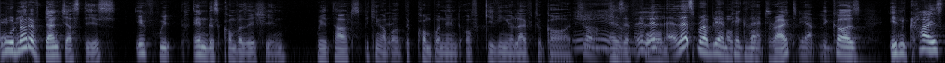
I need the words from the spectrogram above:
would not have done justice if we end this conversation without speaking about the component of giving your life to God Sure. as a Let- form let- Let's probably of- unpack of- that. right? Yeah. Because in Christ,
